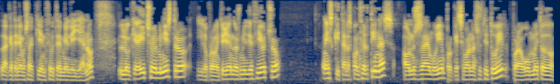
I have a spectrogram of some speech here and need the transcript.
la que tenemos aquí en Ceuta y Melilla. ¿no? Lo que ha dicho el ministro, y lo prometió ya en 2018, es quitar las concertinas, aún no se sabe muy bien por qué se van a sustituir, por algún método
